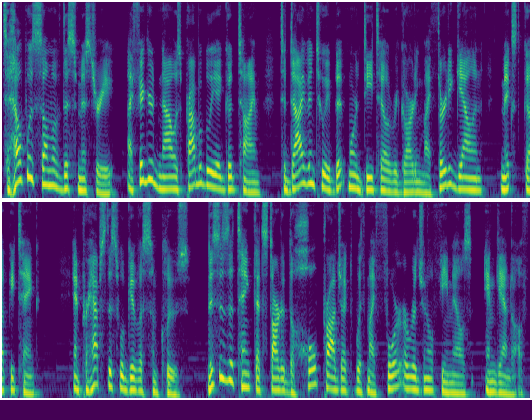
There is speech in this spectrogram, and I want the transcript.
To help with some of this mystery, I figured now is probably a good time to dive into a bit more detail regarding my 30 gallon mixed guppy tank, and perhaps this will give us some clues. This is a tank that started the whole project with my four original females and Gandalf.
